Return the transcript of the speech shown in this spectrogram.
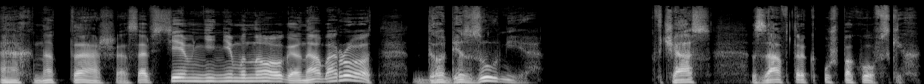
Ах, Наташа, совсем не немного, наоборот, до безумия. В час завтрак у Шпаковских,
